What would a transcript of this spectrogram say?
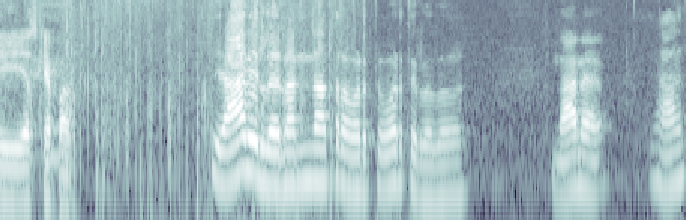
escaper. ಯಾರಿಲ್ಲ? ನನ್ನ ಹತ್ರ ಓಡ್ತಿ ಓಡ್ತಿರೋದು ನಾನೇ. ಯಾ-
